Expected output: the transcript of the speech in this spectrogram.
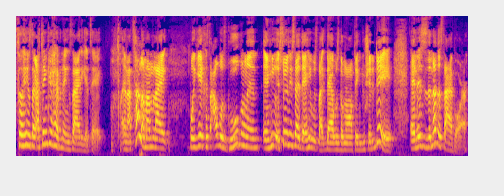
So he was like, I think you're having an anxiety attack. And I tell him, I'm like, well, yeah, because I was Googling, and he as soon as he said that, he was like, that was the wrong thing you should have did. And this is another sidebar.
